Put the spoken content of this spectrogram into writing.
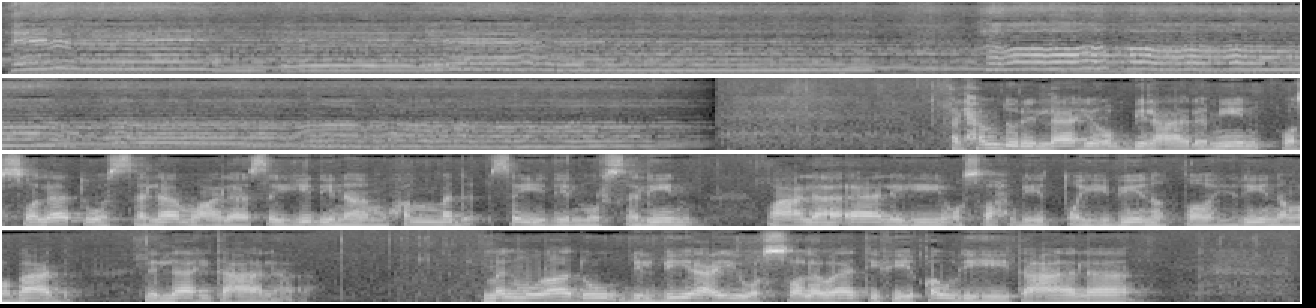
الحمد لله رب العالمين والصلاة والسلام على سيدنا محمد سيد المرسلين وعلى آله وصحبه الطيبين الطاهرين وبعد لله تعالى. ما المراد بالبيع والصلوات في قوله تعالى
